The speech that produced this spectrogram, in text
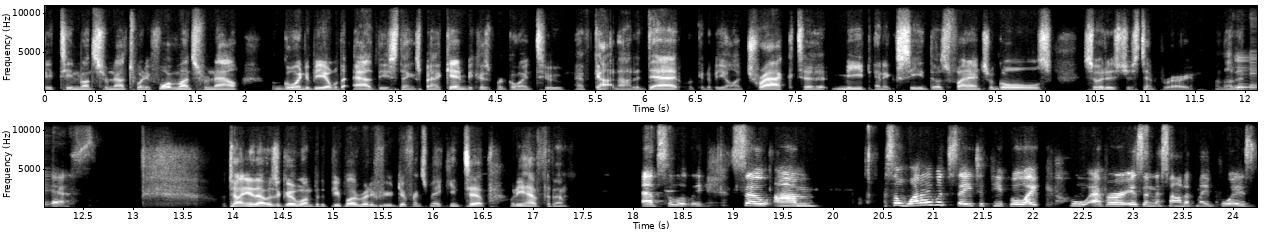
18 months from now, 24 months from now, going to be able to add these things back in because we're going to have gotten out of debt. We're going to be on track to meet and exceed those financial goals. So it is just temporary. I love it. Yes. Well, Tanya, that was a good one, but the people are ready for your difference making tip. What do you have for them? Absolutely. So, um, so what I would say to people like whoever is in the sound of my voice,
